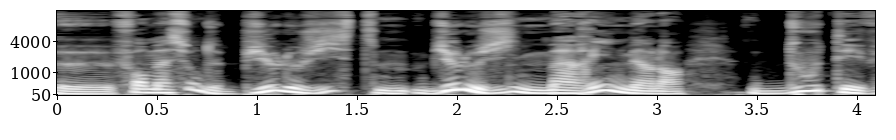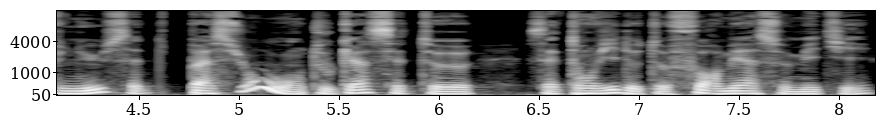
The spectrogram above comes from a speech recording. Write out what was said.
Euh, formation de biologiste, biologie marine, mais alors d'où est venue cette passion ou en tout cas cette, euh, cette envie de te former à ce métier?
